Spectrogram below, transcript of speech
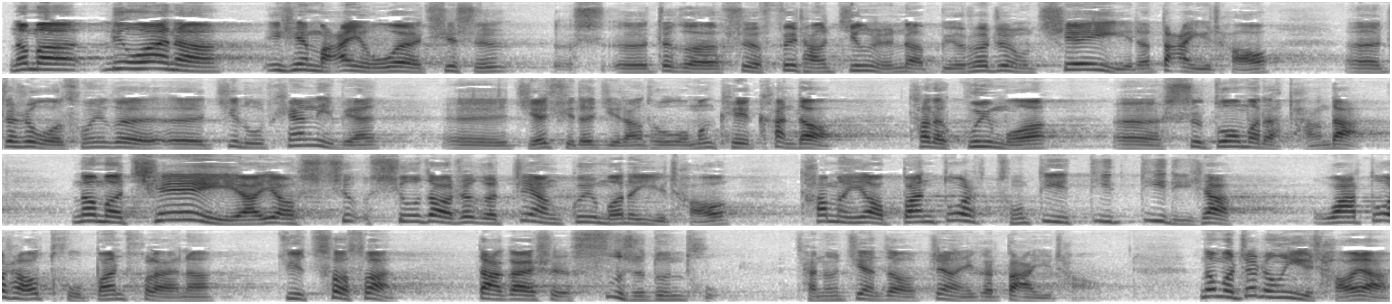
那么另外呢，一些蚂蚁窝其实是呃这个是非常惊人的，比如说这种切蚁的大蚁巢，呃，这是我从一个呃纪录片里边呃截取的几张图，我们可以看到它的规模呃是多么的庞大。那么切蚁啊要修修造这个这样规模的蚁巢，他们要搬多从地地地底下挖多少土搬出来呢？据测算，大概是四十吨土才能建造这样一个大蚁巢。那么这种蚁巢呀。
